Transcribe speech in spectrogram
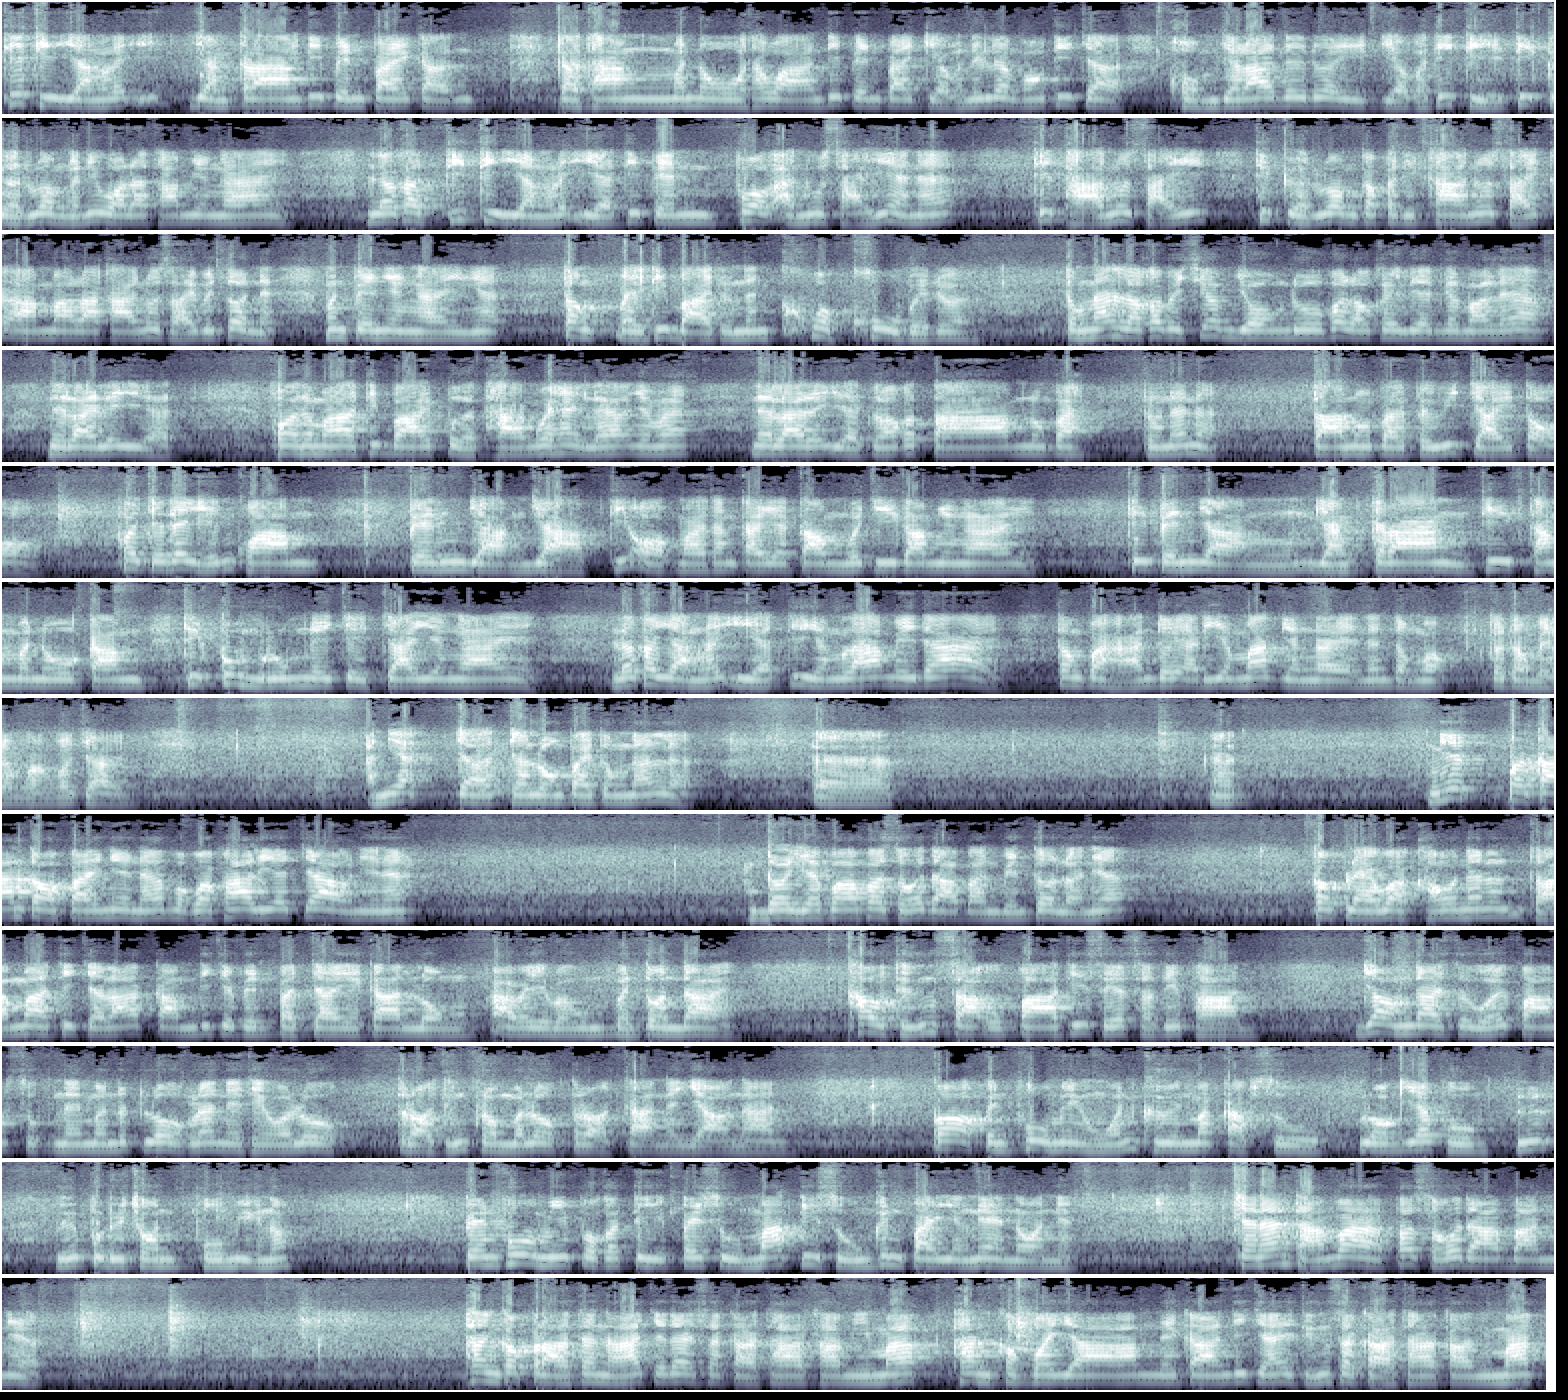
ทิฏฐิอย่างละอย่างกลางที่เป็นไปกับกับทางมโนทวารที่เป็นไปเกี่ยวกับในเรื่องของที่จะข่มจะละด้วยด้วยเกี่ยวกับทิฏฐิที่เกิดร่วมกันนิวรธรรมยังไง แล้วก็ทิฏฐิอย่างละเอียดที่เป็นพวกอนุสัยอะนะทิฏฐานุสัยที่เกิดร่วมกับปฏิคานุสัยกามาราคานุสัยเป็นต้นเนี่ยมันเป็นยังไงเงี้ย ต้องไปอธิบายตรงนั้นควบคู่ไปด้วย ตรงนั้นเราก็ไปเชื่อมโยงดูเพราะเราเคยเรียนกันมาแล้ว ในรายละเอียด พอมาอธิบายเปิดทางไว้ให้แล้วใช่ไหมในรายละเอียดเราก็ตามลงไป ตรงนั้นน่ะ ตามลงไปไปวิจัยต่อ เพื่อจะได้เห็นความเป็นอย่างหยาบที่ออกมาทางกายกรรม วจีกรรมยังไง ที่เป็นอย่างอย่างกลางที่ทางมโนกรรม ที่กุ้มรุมในใจใจยังไง แล้วก็อย่างละเอียดที่ยังละไม่ได้ ต้องประหารโดยอริยมรรคยังไง นั้นต้องก็ต้องไปทำความเข้าใจ อันเนี้ยจะจะลงไปตรงนั้นแหละ แต่เนี่ยประการต่อไปเนี่ยนะบอกว่าพระริยเจ้าเนี่ยนะ โดยเฉพาะพระโสดาบันเป็นต้นเหล่านี้ก็แปลว่าเขานั้นสามารถที่จะละกรรมที่จะเป็นปัจจัยการลงอวัยวะเป็นต้นได้ เข้าถึงสาอุปาทิเสสติพาน ย่อมได้สวยความสุขในมนุษย์โลกและในเทวโลก ตลอดถึงพรหมโลกตลอดกาลในยาวนาน ก็เป็นผู้ไม่หวนคืนมากลับสู่โลกียภูมิหรือหรือปุถุชนภูมิอีกเนาะเป็นผู้มีปกติไปสู่มรรคที่สูงขึ้นไปอย่างแน่นอนเนี่ย ฉะนั้นถามว่าพระโสดาบันเนี่ย ท่านก็ปรารถนาจะได้สกาทาคามิมักท่านก็พยายามในการที่จะให้ถึงสกาทาคามิมัก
